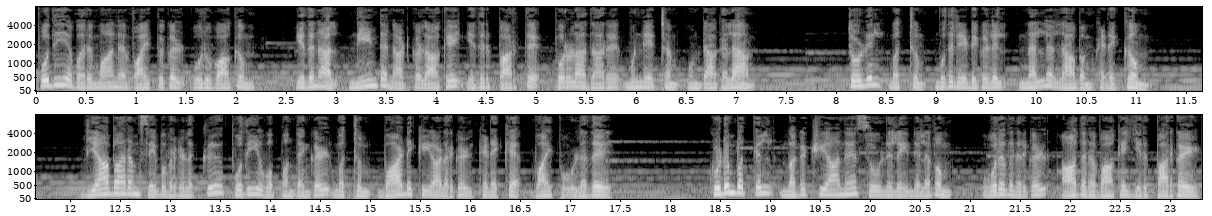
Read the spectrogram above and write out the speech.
புதிய வருமான வாய்ப்புகள் உருவாகும். இதனால் நீண்ட நாட்களாக எதிர்பார்த்து பொருளாதார முன்னேற்றம் உண்டாகலாம். தொழில் மற்றும் முதலீடுகளில் நல்ல லாபம் கிடைக்கும். வியாபாரம் செய்பவர்களுக்கு புதிய ஒப்பந்தங்கள் மற்றும் வாடிக்கையாளர்கள் கிடைக்க வாய்ப்பு உள்ளது. குடும்பத்தில் மகிழ்ச்சியான சூழ்நிலை நிலவும் உறவினர்கள் ஆதரவாக இருப்பார்கள்.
